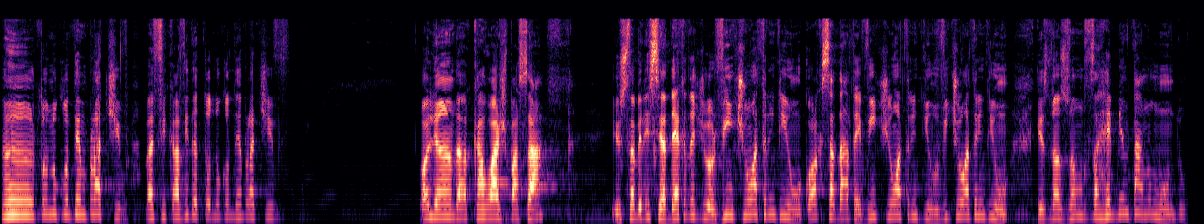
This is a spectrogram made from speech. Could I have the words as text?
Ah, estou no contemplativo. Vai ficar a vida toda no contemplativo. Olhando a carruagem passar. Eu estabeleci a década de ouro, 21 a 31. Coloca essa data aí, 21 a 31, 21 a 31. Diz, nós vamos arrebentar no mundo.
